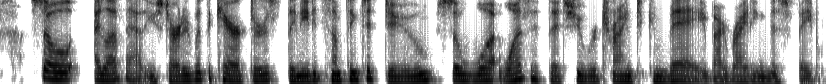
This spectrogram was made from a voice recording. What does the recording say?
So I love that. You started with the characters, they needed something to do. So, what was it that you were trying to convey by writing this fable?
